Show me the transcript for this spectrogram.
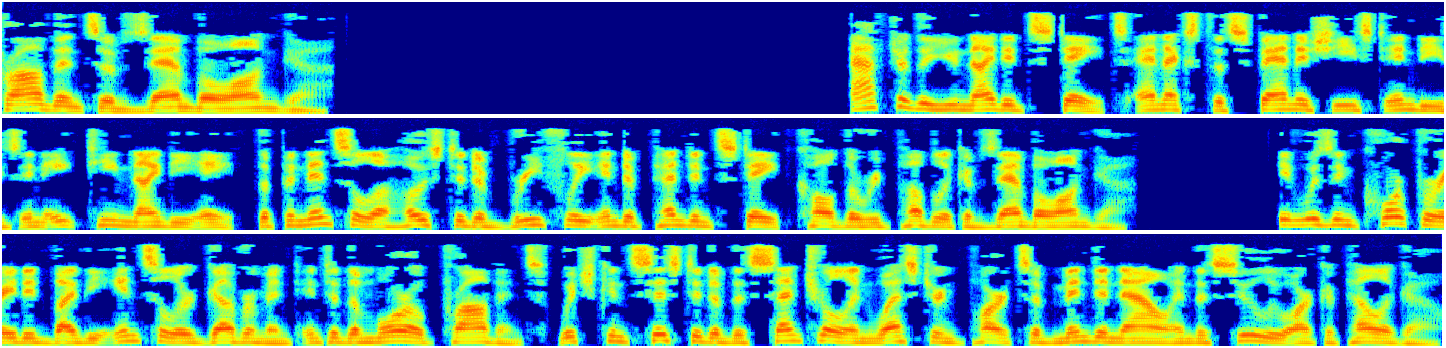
Province of Zamboanga after the United States annexed the Spanish East Indies in 1898, the peninsula hosted a briefly independent state called the Republic of Zamboanga. It was incorporated by the insular government into the Moro province, which consisted of the central and western parts of Mindanao and the Sulu archipelago.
